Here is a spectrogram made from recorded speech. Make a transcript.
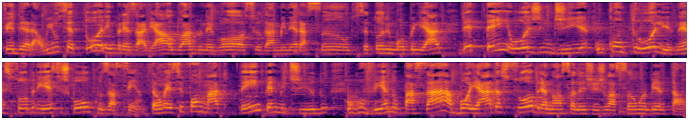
federal e o setor empresarial do agronegócio, da mineração, do setor imobiliário detêm hoje em dia o controle né, sobre esses poucos Então, esse formato tem permitido o governo passar a boiada sobre a nossa legislação ambiental.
